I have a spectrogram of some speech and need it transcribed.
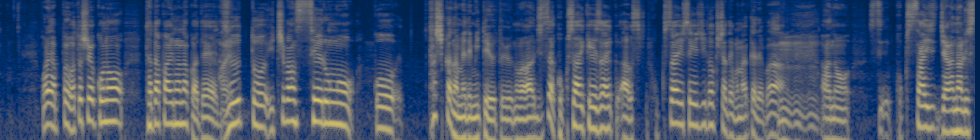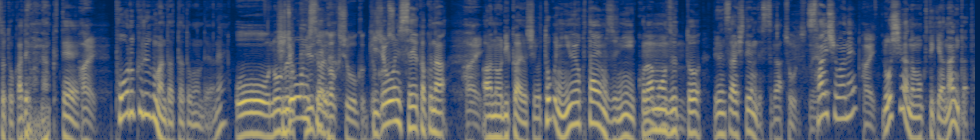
これやっぱり私はこの戦いの中でずっと一番正論をこう確かな目で見ているというのは実は国際経済あ国際政治学者でもなければ、あの国際ジャーナリストとかでもなくて、はい、ポール・クルグマンだったと思うんだよね。お非常に非常に正確な、はい、あの理解をし特にニューヨーク・タイムズにコラムをずっと連載してるんですが、うんうん、最初はね、はい、ロシアの目的は何かと。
